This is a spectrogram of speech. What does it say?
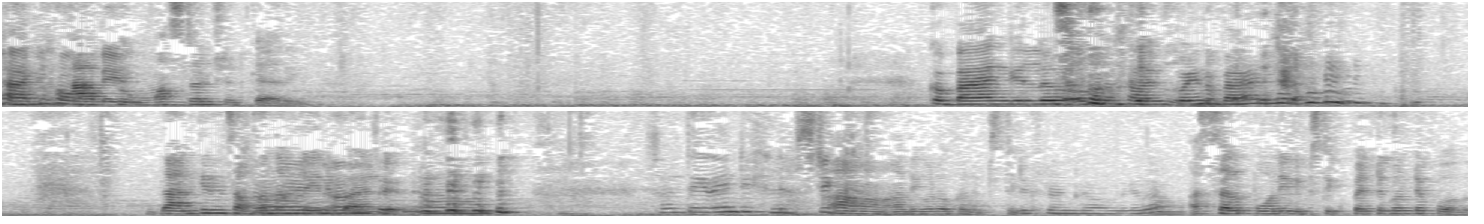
బ్యాగ్ లో Have ఉండే to, must and should carry. ఒక బ్యాంగిల్ ఒక సాగిపోయిన బ్యాండ్ దానికి దీనికి సంబంధం లేని బ్యాండ్ ఇదేంటి? లిప్స్టిక్ అది కూడా ఒక లిప్స్టిక్ డిఫరెంట్గా ఉంది కదా. అస్సలు పోనీ లిప్స్టిక్ పెట్టుకుంటే పోదు.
